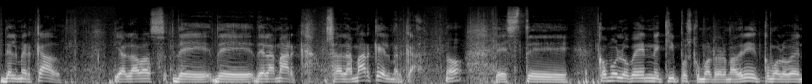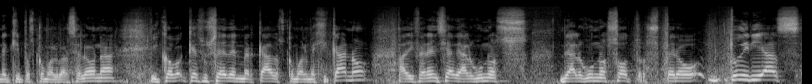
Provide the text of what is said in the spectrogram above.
del mercado y hablabas de, de- de la marca, o sea, la marca y el mercado, ¿no? Este, ¿Cómo lo ven equipos como el Real Madrid, cómo lo ven equipos como el Barcelona y cómo- qué sucede en mercados como el mexicano, a diferencia de algunos, de algunos otros? Pero tú dirías,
